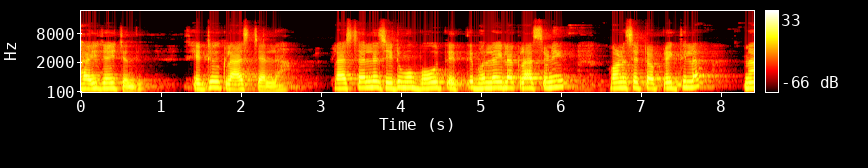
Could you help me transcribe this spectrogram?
ଭାଇ ଯାଇଛନ୍ତି। ସେଠୁ କ୍ଲାସ୍ ଚାଲିଲା। କ୍ଲାସ୍ ଚାଲିଲେ ସେଇଠୁ ମୁଁ ବହୁତ ଏତେ ଭଲ ଲାଗିଲା କ୍ଲାସ୍ ଶୁଣି। କ'ଣ ସେ ଟପିକ୍ ଥିଲା? ନା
